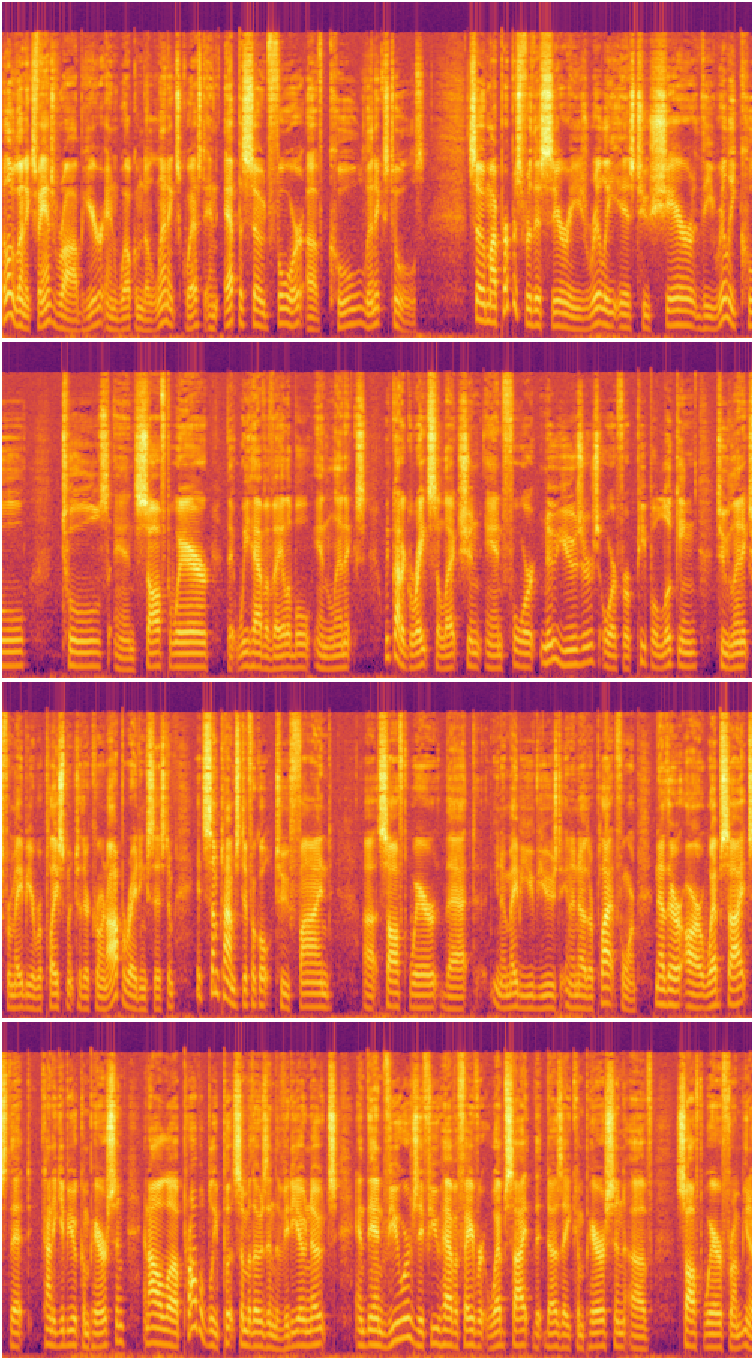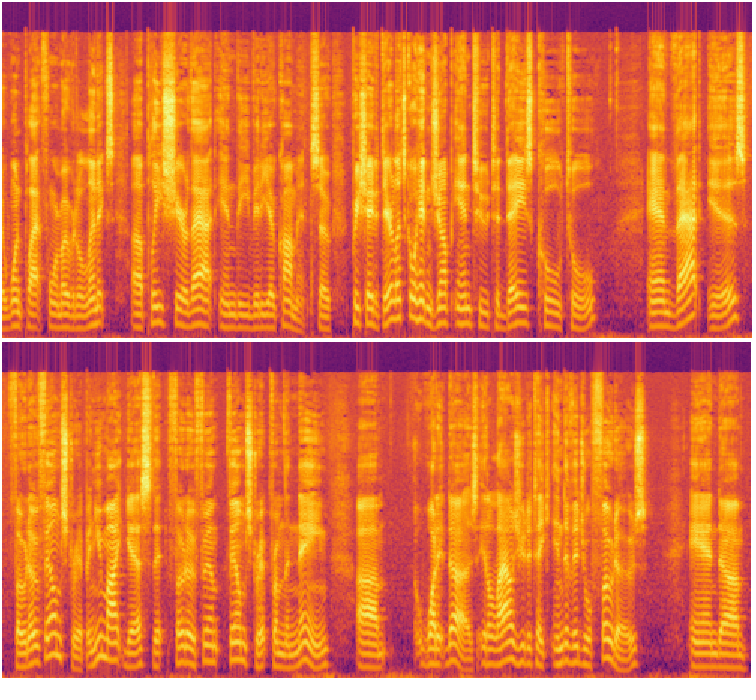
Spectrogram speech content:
Hello Linux fans, Rob here and welcome to Linux Quest and episode 4 of Cool Linux Tools. So my purpose for this series really is to share the really cool tools and software that we have available in Linux. We've got a great selection and for new users or for people looking to Linux for maybe a replacement to their current operating system, it's sometimes difficult to find uh, software that you know maybe you've used in another platform. Now there are websites that kind of give you a comparison, and I'll uh, probably put some of those in the video notes. And then viewers, if you have a favorite website that does a comparison of software from you know one platform over to Linux, uh, please share that in the video comments. So appreciate it there. Let's go ahead and jump into today's cool tool, and that is Photo Film Strip. And you might guess that Photo Film, film Strip from the name, um, what it does. It allows you to take individual photos and um,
